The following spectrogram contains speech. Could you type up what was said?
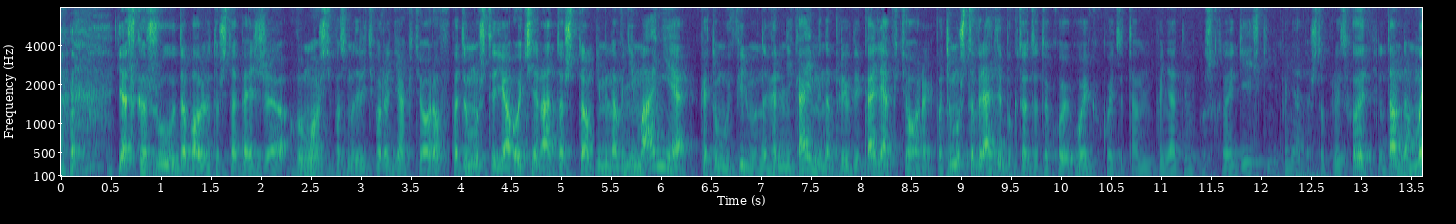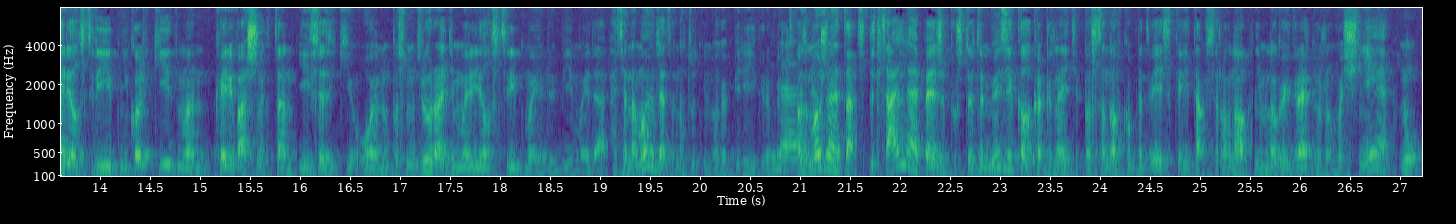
Я скажу, добавлю то, что, опять же, вы можете посмотреть его ради актеров, потому что я очень рад то, что именно внимание к этому фильму наверняка именно привлекали актеры, потому что вряд ли бы кто-то такой, ой, какой-то там непонятный выпускной гейский, непонятно, что происходит. Но там там Мэрил Стрип, Николь Кидман, Кэрри Вашингтон, и все такие, ой, ну посмотрю ради Мэрил Стрип, моей любимой, да. Хотя, на мой взгляд, она тут немного переигрывает. Да, Возможно, это специально, опять же, потому что это мюзикл, как, знаете, постановка бродвейская, и там все равно немного играть нужно мощнее. Ну,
